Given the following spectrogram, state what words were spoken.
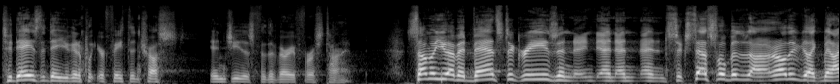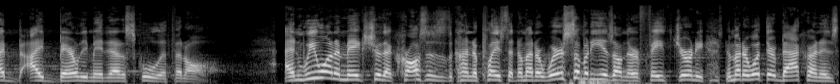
today's the day you're going to put your faith and trust in Jesus for the very first time. Some of you have advanced degrees and, and, and, and successful business. And others of you like, man, I, I barely made it out of school, if at all. And we want to make sure that Crossroads is the kind of place that no matter where somebody is on their faith journey, no matter what their background is,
